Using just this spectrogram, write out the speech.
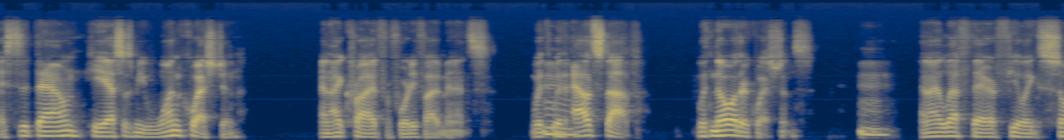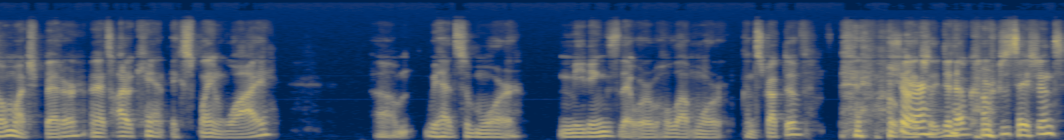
i sit down he asks me one question and i cried for 45 minutes with mm. without stop with no other questions. Mm. and i left there feeling so much better and it's i can't explain why. Um, we had some more meetings that were a whole lot more constructive. sure. we actually did have conversations.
